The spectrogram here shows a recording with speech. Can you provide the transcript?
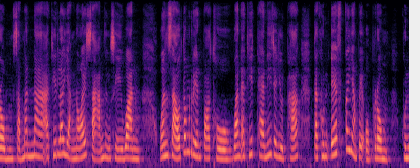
รมสัมมนาอาทิตย์ละอย่างน้อย 3-4 วัน วันเสาร์ต้องเรียนปอโท วันอาทิตย์แทนที่จะหยุดพัก แต่คุณ F ก็ยังไปอบรม คุณ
